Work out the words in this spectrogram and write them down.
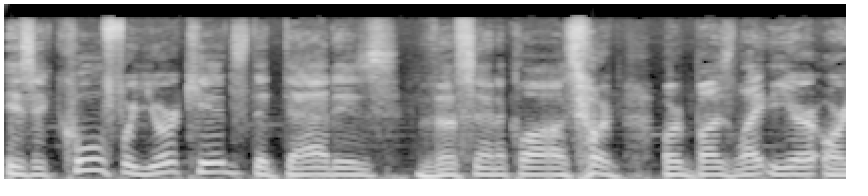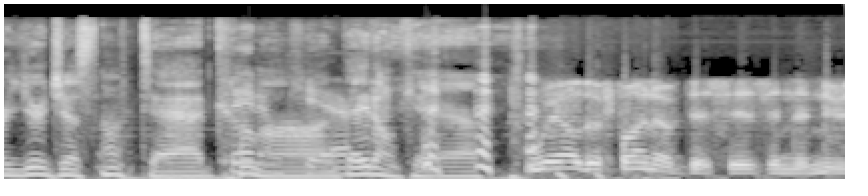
is it cool for your kids that Dad is the Santa Claus or or Buzz Lightyear, or you're just oh Dad, come don't on, care. they don't care. well, the fun of this is in the new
